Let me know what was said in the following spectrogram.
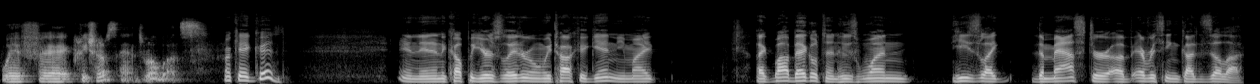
with uh, creatures and robots. Okay, good. And then in a couple years later, when we talk again, you might like Bob Eggleton, who's one. He's like the master of everything Godzilla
